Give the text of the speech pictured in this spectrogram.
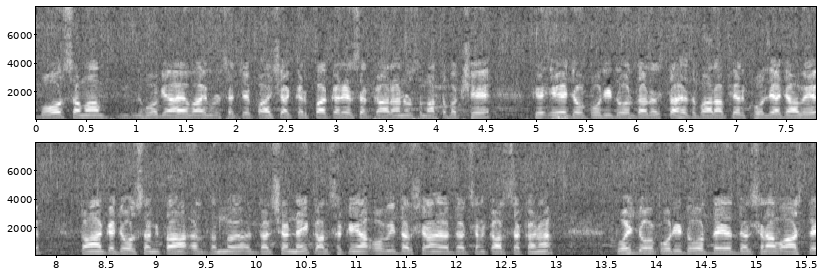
ਬਹੁਤ ਸਮਾਂ ਹੋ ਗਿਆ ਹੈ। ਵਾਹਿਗੁਰੂ ਸੱਚੇ ਪਾਤਸ਼ਾਹ ਕਿਰਪਾ ਕਰੇ ਸਰਕਾਰਾਂ ਨੂੰ ਸਮਰਥ ਬਖਸ਼ੇ ਕਿ ਇਹ ਜੋ ਕੋਰੀਡੋਰ ਦਾ ਰਸਤਾ ਹੈ ਦੁਬਾਰਾ ਫਿਰ ਖੋਲ੍ਹਿਆ ਜਾਵੇ ਤਾਂ ਕਿ ਜੋ ਸੰਗਤਾਂ ਦਰਸ਼ਨ ਨਹੀਂ ਕਰ ਸਕੀਆਂ, ਉਹ ਵੀ ਦਰਸ਼ਨ ਦਰਸ਼ਨ ਕਰ ਸਕਣ। ਕੋਈ ਜੋ ਕੋਰੀਡੋਰ ਦੇ ਦਰਸ਼ਨਾਂ ਵਾਸਤੇ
